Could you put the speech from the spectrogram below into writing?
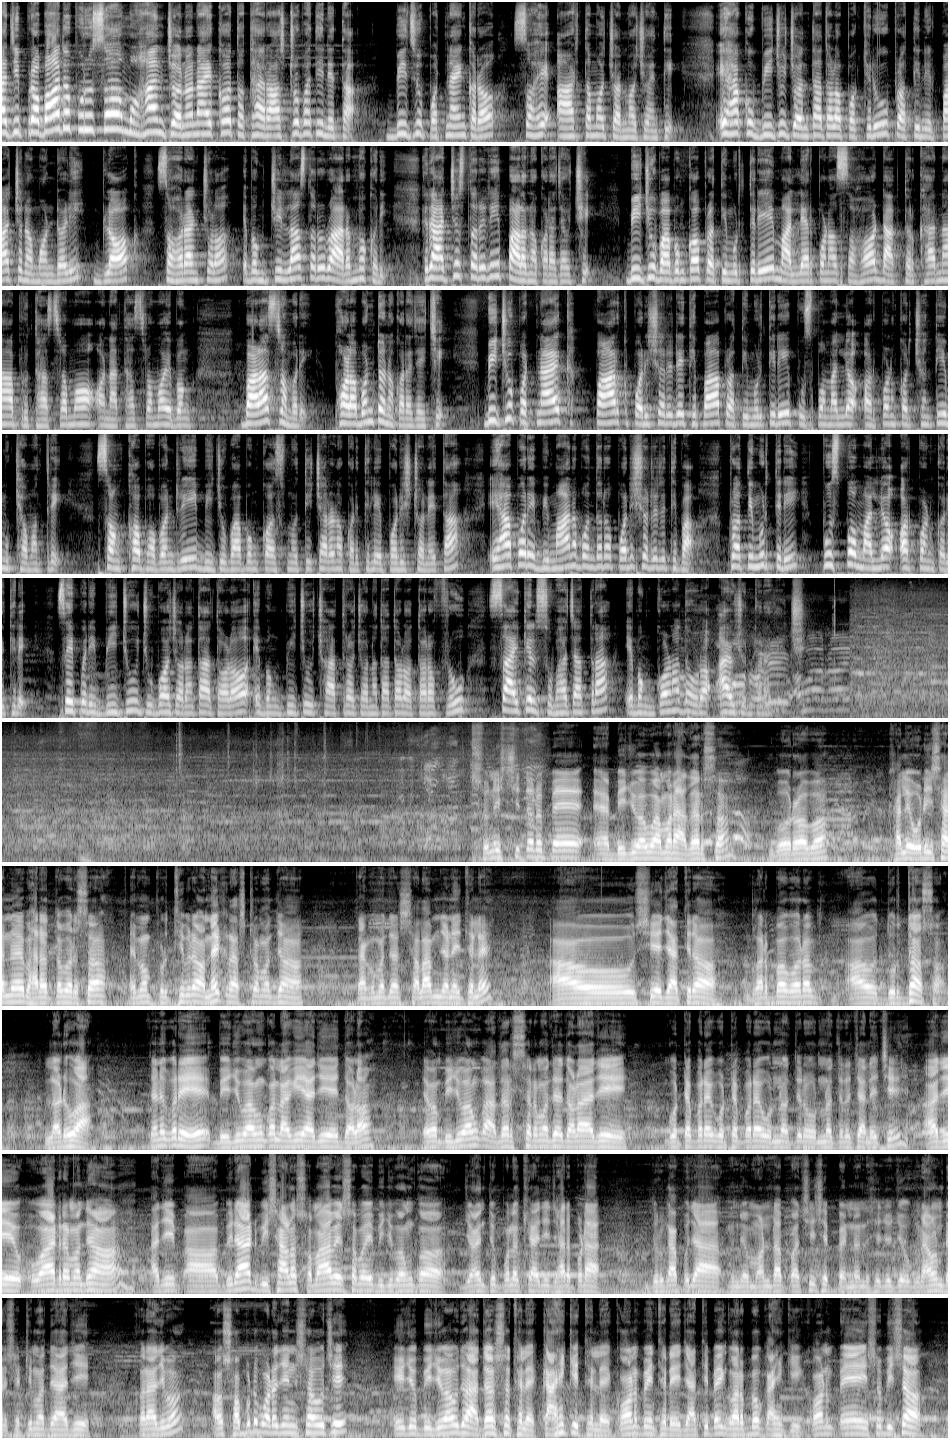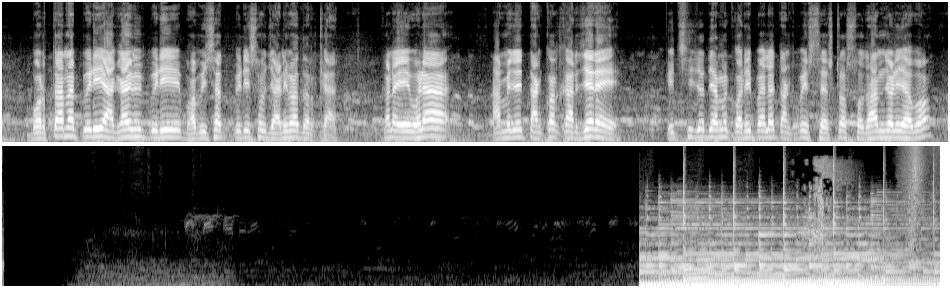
ଆଜି ପ୍ରବାଦ ପୁରୁଷ ମହାନ ଜନନାୟକ ତଥା ରାଷ୍ଟ୍ରବାଦୀ ନେତା ବିଜୁ ପଟ୍ଟନାୟକଙ୍କର ଶହେ ଆଠତମ ଜନ୍ମ ଜୟନ୍ତୀ ଏହାକୁ ବିଜୁ ଜନତା ଦଳ ପକ୍ଷରୁ ପ୍ରତି ନିର୍ବାଚନ ମଣ୍ଡଳୀ ବ୍ଲକ ସହରାଞ୍ଚଳ ଏବଂ ଜିଲ୍ଲା ସ୍ତରରୁ ଆରମ୍ଭ କରି ରାଜ୍ୟସ୍ତରରେ ପାଳନ କରାଯାଉଛି। ବିଜୁ ବାବୁଙ୍କ ପ୍ରତିମୂର୍ତ୍ତିରେ ମାଲ୍ୟାର୍ପଣ ସହ ଡାକ୍ତରଖାନା ବୃଦ୍ଧାଶ୍ରମ ଅନାଥାଶ୍ରମ ଏବଂ ବାଳାଶ୍ରମରେ ଫଳ ବଣ୍ଟନ କରାଯାଇଛି। ବିଜୁ ପଟ୍ଟନାୟକ ପାର୍କ ପରିସରରେ ଥିବା ପ୍ରତିମୂର୍ତ୍ତିରେ ପୁଷ୍ପମାଲ୍ୟ ଅର୍ପଣ କରିଛନ୍ତି ମୁଖ୍ୟମନ୍ତ୍ରୀ। ଶଙ୍ଖ ଭବନରେ ବିଜୁ ବାବୁଙ୍କ ସ୍ମୃତିଚାରଣ କରିଥିଲେ ବରିଷ୍ଠ ନେତା। ଏହାପରେ ବିମାନ ବନ୍ଦର ପରିସରରେ ଥିବା ପ୍ରତିମୂର୍ତ୍ତିରେ ପୁଷ୍ପମାଲ୍ୟ ଅର୍ପଣ କରିଥିଲେ। ସେହିପରି ବିଜୁ ଯୁବ ଜନତା ଦଳ ଏବଂ ବିଜୁ ଛାତ୍ର ଜନତା ଦଳ ତରଫରୁ ସାଇକେଲ ଶୋଭାଯାତ୍ରା ଏବଂ ଗଣଦୌଡ଼ ଆୟୋଜନ କରାଯାଇଛି। ସୁନିଶ୍ଚିତ ରୂପେ ବିଜୁ ଆମର ଆଦର୍ଶ ଗୌରବ ଖାଲି ଓଡ଼ିଶା ନୁହେଁ ଭାରତବର୍ଷ ଏବଂ ପୃଥିବୀର ଅନେକ ରାଷ୍ଟ୍ର ମଧ୍ୟ ତାଙ୍କୁ ମଧ୍ୟ ସଲାମ ଜଣାଇଥିଲେ। ଆଉ ସିଏ ଜାତିର ଗର୍ବ ଗୌରବ ଆଉ ଦୁର୍ଦ୍ଦଶ ଲଢ଼ୁଆ। ତେଣୁକରି ବିଜୁ ବାବୁଙ୍କ ଲାଗି ଆଜି ଏ ଦଳ ଏବଂ ବିଜୁ ବାବୁଙ୍କ ଆଦର୍ଶରେ ମଧ୍ୟ ଦଳ ଆଜି ଗୋଟେ ପରେ ଗୋଟେ ପରେ ଉନ୍ନତିର ଉନ୍ନତିରେ ଚାଲିଛି। ଆଜି ୱାର୍ଡ଼ରେ ମଧ୍ୟ ଆଜି ବିରାଟ ବିଶାଳ ସମାବେଶ ହେବ ଏ ବିଜୁ ବାବୁଙ୍କ ଜୟନ୍ତୀ ଉପଲକ୍ଷେ ଆଜି ଝାରପଡ଼ା ଦୁର୍ଗା ପୂଜା ଯେଉଁ ମଣ୍ଡପ ଅଛି ସେ ପେଣ୍ଡାଲ ସେ ଯେଉଁ ଯେଉଁ ଗ୍ରାଉଣ୍ଡରେ ସେଠି ମଧ୍ୟ ଆଜି କରାଯିବ। ଆଉ ସବୁଠୁ ବଡ଼ ଜିନିଷ ହେଉଛି ଏଇ ଯେଉଁ ବିଜୁବାବୁ ଯେଉଁ ଆଦର୍ଶ ଥିଲେ କାହିଁକି ଥିଲେ କ'ଣ ପାଇଁ ଥିଲେ ଜାତି ପାଇଁ ଗର୍ବ କାହିଁକି କ'ଣ ପାଇଁ ଏସବୁ ବିଷୟ ବର୍ତ୍ତମାନ ପିଢ଼ି ଆଗାମୀ ପିଢ଼ି ଭବିଷ୍ୟତ ପିଢ଼ି ସବୁ ଜାଣିବା ଦରକାର। କାରଣ ଏଇଭଳିଆ ଆମେ ଯଦି ତାଙ୍କ କାର୍ଯ୍ୟରେ କିଛି ଯଦି ଆମେ କରିପାରିଲେ ତାଙ୍କ ପାଇଁ ଶ୍ରେଷ୍ଠ ଶ୍ରଦ୍ଧାଞ୍ଜଳି ହେବ।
